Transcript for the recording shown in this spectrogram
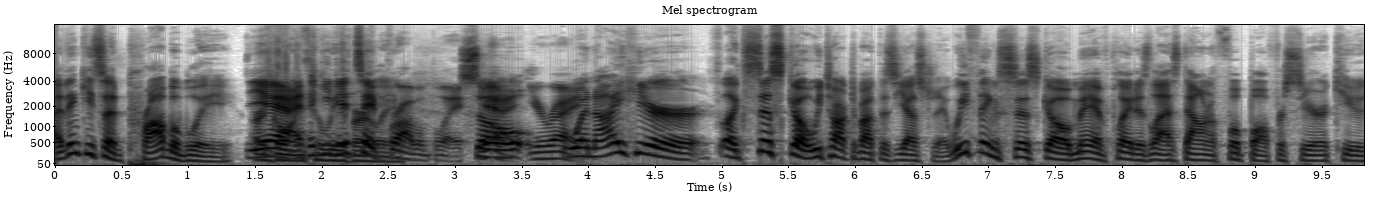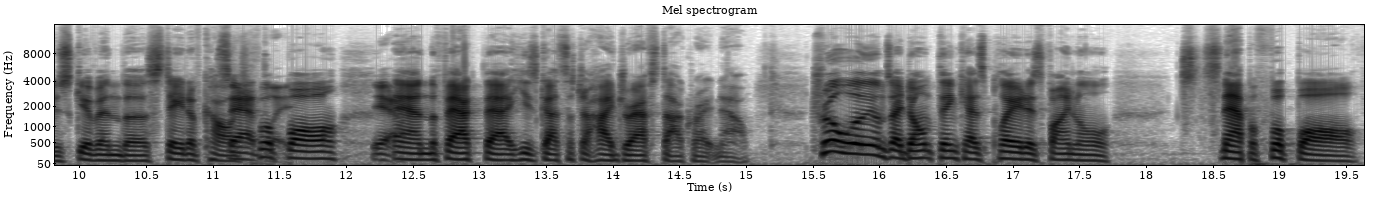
I think he said probably. Yeah, I think he did early. say probably. So yeah, you're right. When I hear like Cisco, we talked about this yesterday. We think Cisco may have played his last down of football for Syracuse, given the state of college Sadly. football yeah. and the fact that he's got such a high draft stock right now. Trill Williams, I don't think has played his final snap of football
